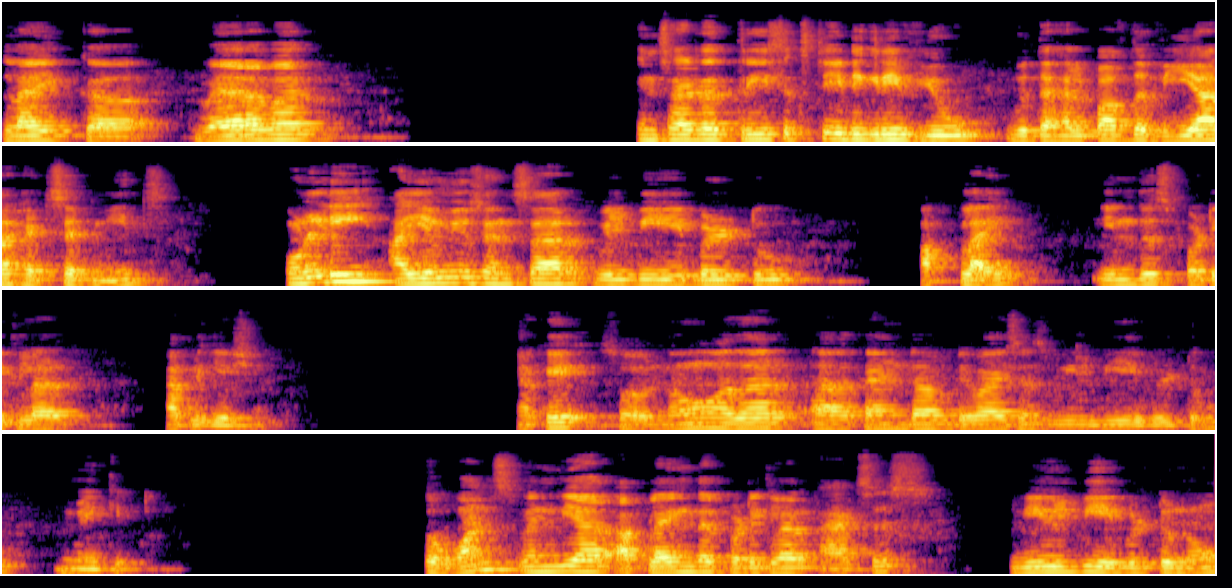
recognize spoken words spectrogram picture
like uh, wherever inside the 360 degree view with the help of the VR headset means only IMU sensor will be able to apply in this particular application. Okay so no other uh, kind of devices will be able to make it. So once when we are applying that particular axis we will be able to know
